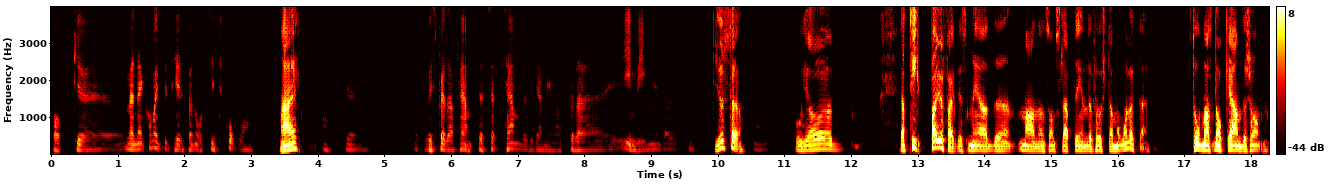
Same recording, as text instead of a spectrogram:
Och, eh, men den kom inte till förrän 82. Nej. Och, eh, jag tror vi spelade 5 september vill jag minnas, spelade invigning där uppe. Just det. Ja. Och jag jag tippar ju faktiskt med eh, mannen som släppte in det första målet där. Thomas Nocke Andersson.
